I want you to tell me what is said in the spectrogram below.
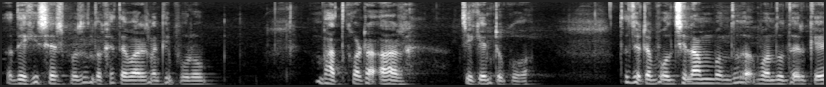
তো দেখি শেষ পর্যন্ত খেতে পারে নাকি পুরো ভাত কটা আর চিকেনটুকুও তো যেটা বলছিলাম বন্ধু, বন্ধুদেরকে,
